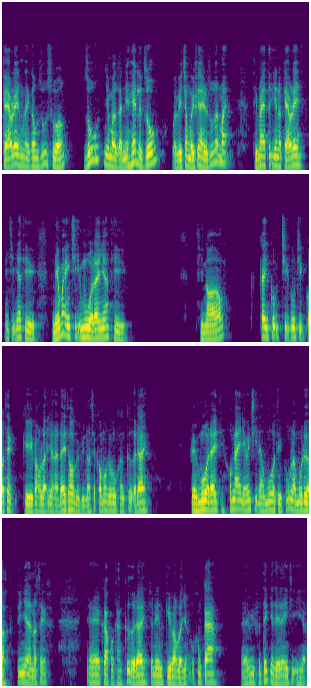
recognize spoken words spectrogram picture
Kéo lên không thành công, rũ xuống. Rũ nhưng mà gần như hết lực rũ, bởi vì trong mấy phiên này nó rũ rất mạnh thì hôm nay tự nhiên nó kéo lên. Anh chị nhé thì nếu mà anh chị mua ở đây nhé thì thì nó các anh cũng chị cũng chỉ có thể kỳ vọng lợi nhuận ở đây thôi bởi vì nó sẽ có một cái vùng kháng cự ở đây. Về mua ở đây thì hôm nay nếu anh chị nào mua thì cũng là mua được tuy nhiên là nó sẽ gặp một kháng cự ở đây cho nên kỳ vọng lợi nhuận cũng không cao. Đấy mình phân tích như thế để anh chị hiểu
